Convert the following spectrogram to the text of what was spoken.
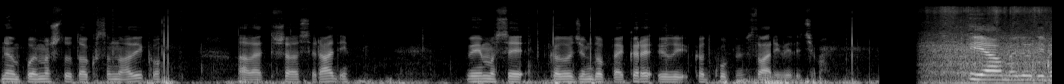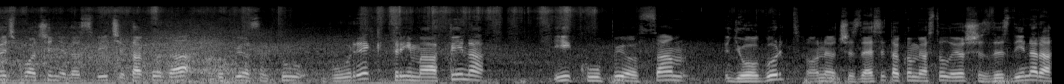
nemam pojma što, tako sam navikao. Ali eto šta se radi. Vidimo se kad dođem do pekare ili kad kupim stvari, vidjet ćemo. I evo me ljudi, već počinje da sviće, tako da kupio sam tu burek, tri mafina i kupio sam jogurt, one od 60, tako mi je ostalo još 60 dinara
